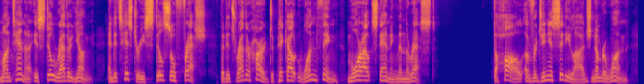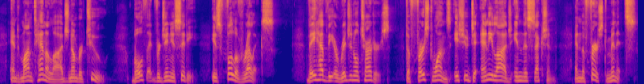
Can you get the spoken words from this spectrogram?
Montana is still rather young, and its history still so fresh that it's rather hard to pick out one thing more outstanding than the rest. The hall of Virginia City Lodge Number 1 and Montana Lodge Number 2, both at Virginia City, is full of relics. They have the original charters, the first ones issued to any lodge in this section, and the first minutes.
